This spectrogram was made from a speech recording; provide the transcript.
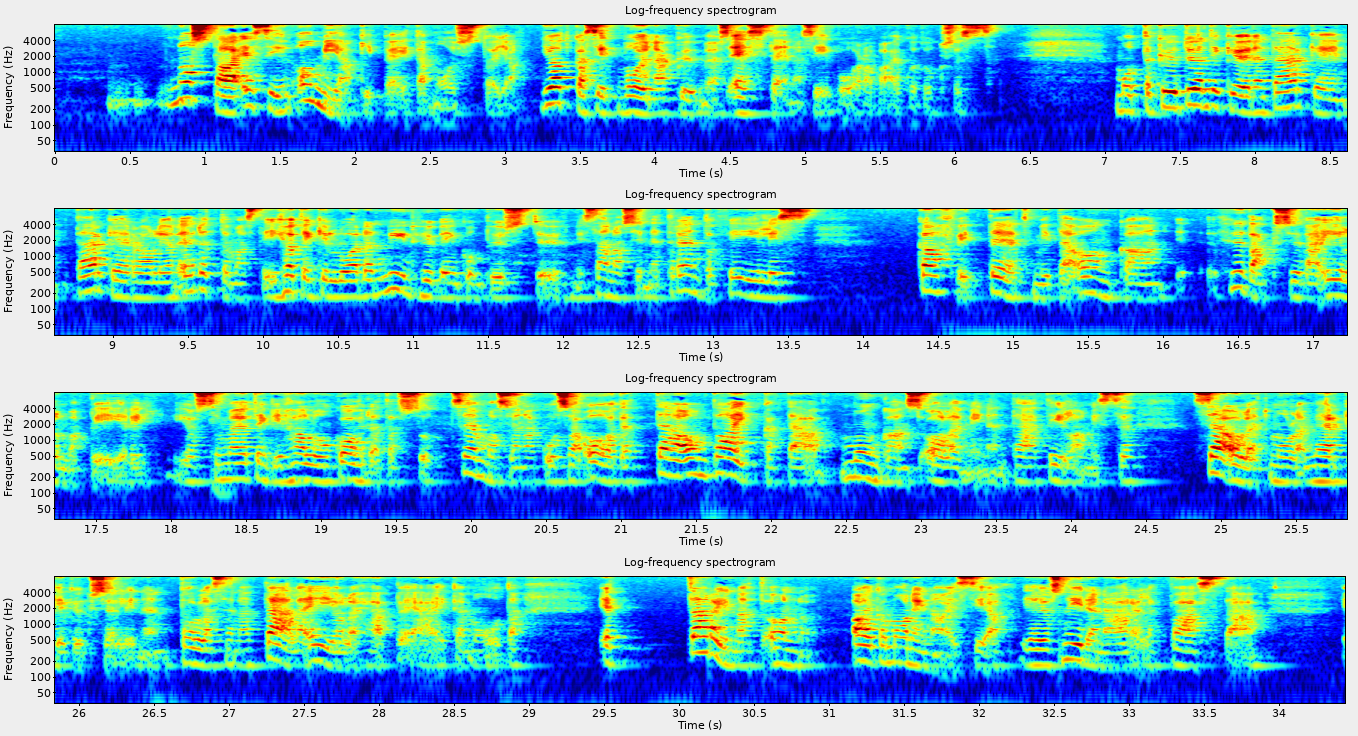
nostaa esiin omia kipeitä muistoja, jotka sitten voi näkyä myös esteenä siinä vuorovaikutuksessa. Mutta kyllä työntekijöiden tärkein, tärkein rooli on ehdottomasti jotenkin luoda niin hyvin kuin pystyy. Niin sanoisin, että rento fiilis, kahvit, teet mitä onkaan, hyväksyvä ilmapiiri, jossa mä jotenkin haluan kohdata sut semmosena kuin sä oot. Että tää on paikka, tää mun kanssa oleminen, tää tila, missä sä olet mulle merkityksellinen. Tollasena täällä ei ole häpeää eikä muuta. Et tarinat on aika moninaisia ja jos niiden äärelle päästään,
